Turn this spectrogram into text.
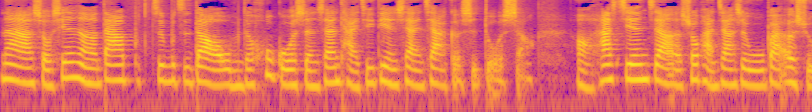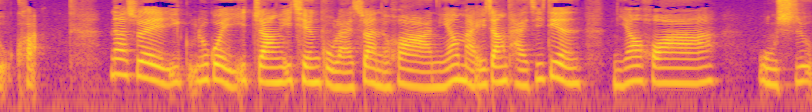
那首先呢，大家不知不知道我们的护国神山台积电现在价格是多少？哦，它今天价收盘价是五百二十五块。那所以，如果以一张一千股来算的话，你要买一张台积电，你要花五十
